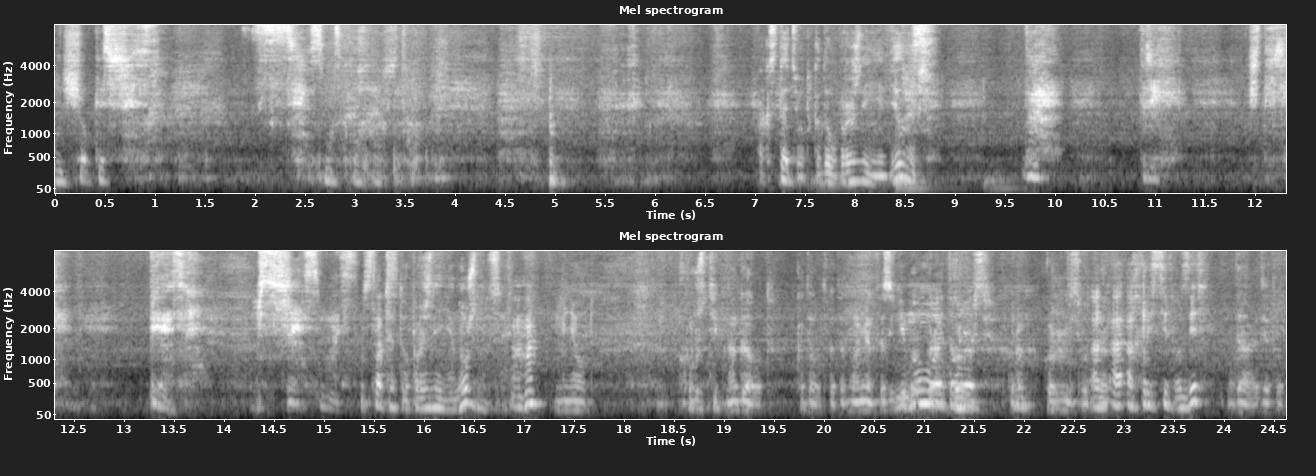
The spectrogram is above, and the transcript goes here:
Он щелкает шесть. С Москвы А, кстати, вот когда упражнение делаешь, Три, четыре, пять, шесть, мать. вот это упражнение ножницы, Ага. у меня вот хрустит нога вот, когда вот в этот момент изгиб. Ну, это прям вот- хрусь, хрусь вот А, а- а хрестит вот здесь? Да, где-то вот.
